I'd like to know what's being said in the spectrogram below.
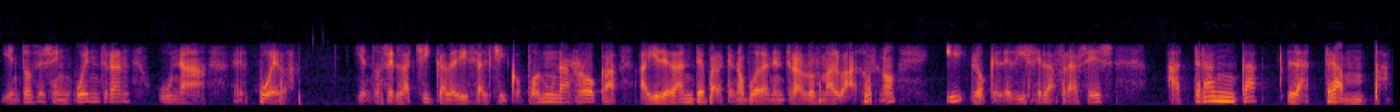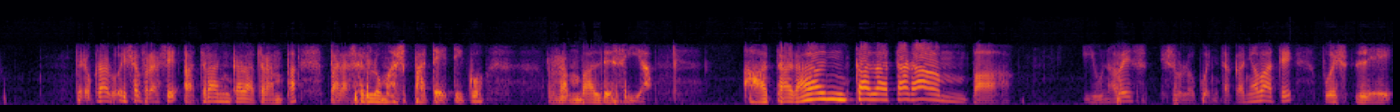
y entonces encuentran una eh, cueva. Y entonces la chica le dice al chico, pon una roca ahí delante para que no puedan entrar los malvados, ¿no? Y lo que le dice la frase es, atranca la trampa. Pero claro, esa frase, atranca la trampa, para hacerlo más patético, Rambal decía, ataranca la tarampa. Y una vez, eso lo cuenta Cañabate, pues le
